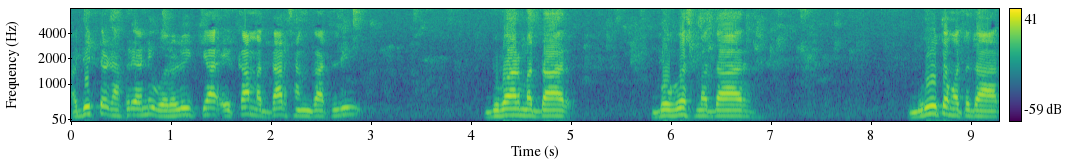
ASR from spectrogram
आदित्य ठाकरे यांनी वरळीच्या एका मतदारसंघातली दुबार मतदार बोगस मतदार मृत मतदार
